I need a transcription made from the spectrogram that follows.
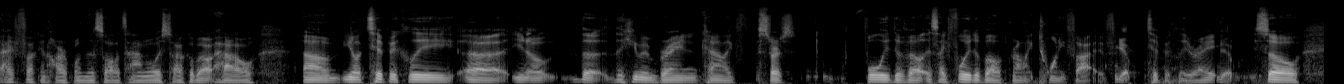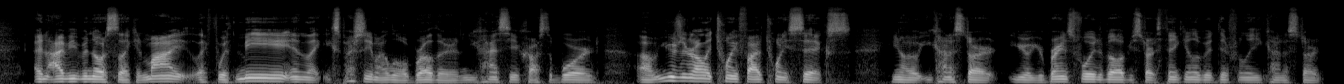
I fucking harp on this all the time. I always talk about how, um, you know, typically, uh, you know, the the human brain kind of like starts fully develop. It's like fully developed around like 25. Yep. Typically, right? Yep. So, and I've even noticed like in my like with me and like especially my little brother, and you kind of see across the board, um, usually around like 25, 26. You know, you kind of start, you know, your brain's fully developed. You start thinking a little bit differently. You kind of start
